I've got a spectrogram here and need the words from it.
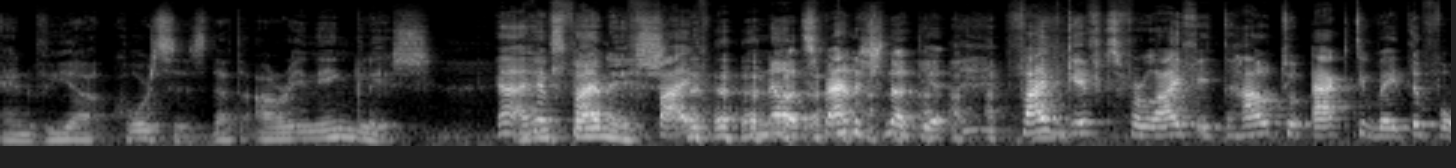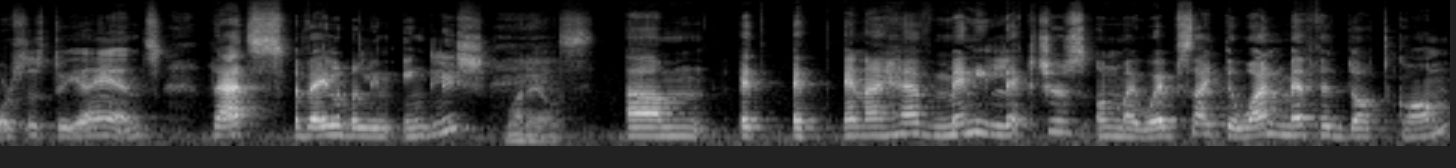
and via courses that are in English. Yeah, I have Spanish. five. Five. No, it's Spanish not yet. Five gifts for life. It how to activate the forces to your hands. That's available in English. What else? Um, it, it, and I have many lectures on my website, theonemethod.com.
